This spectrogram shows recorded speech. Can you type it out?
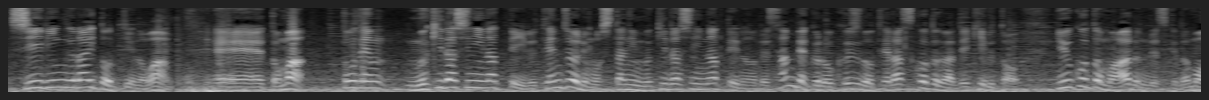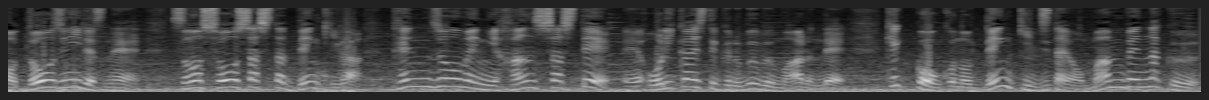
シーリングライトっていうのは、えーとまあ、当然むき出しになっている天井よりも下にむき出しになっているので360度照らすことができるということもあるんですけども同時にですねその照射した電気が天井面に反射して、えー、折り返してくる部分もあるんで結構この電気自体をまんべんなく、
